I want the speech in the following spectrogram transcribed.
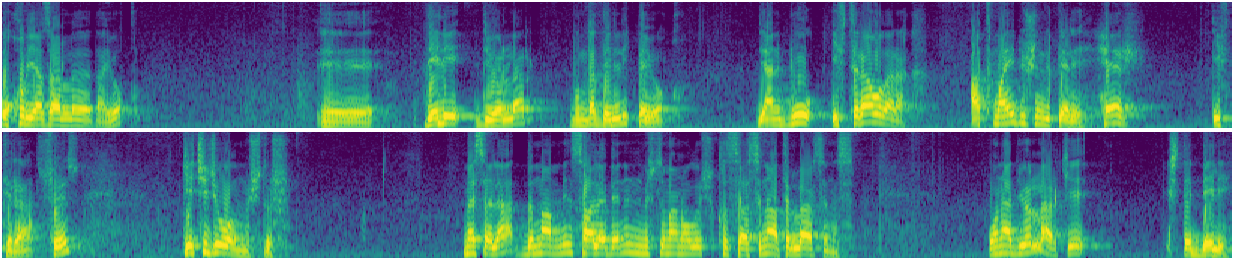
okur yazarlığı da yok. Ee, deli diyorlar. Bunda delilik de yok. Yani bu iftira olarak atmayı düşündükleri her iftira, söz geçici olmuştur. Mesela Dıman bin Salebe'nin Müslüman oluş kıssasını hatırlarsınız. Ona diyorlar ki, işte deli,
